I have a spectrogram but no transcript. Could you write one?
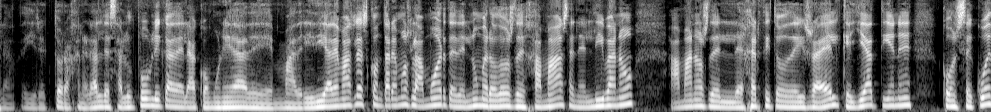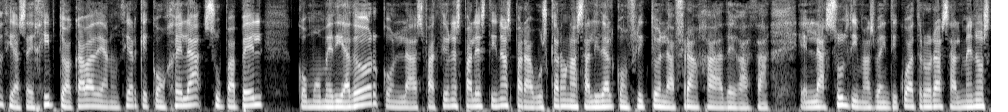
La directora general de Salud Pública de la Comunidad de Madrid. Y además les contaremos la muerte del número dos de Hamas en el Líbano a manos del ejército de Israel, que ya tiene consecuencias Egipto acaba de anunciar que congela su papel como mediador con las facciones palestinas para buscar una salida al conflicto en la franja de Gaza. En las últimas 24 horas, al menos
